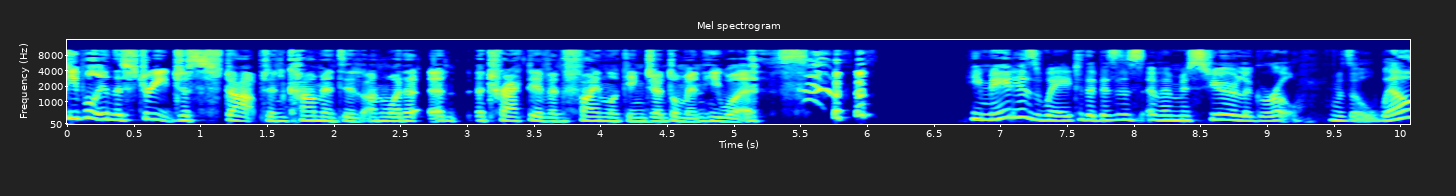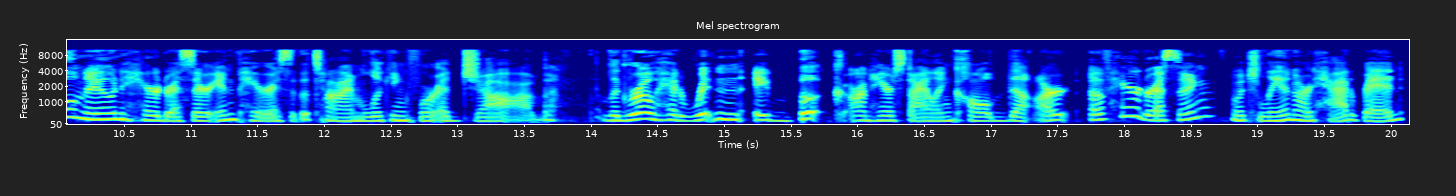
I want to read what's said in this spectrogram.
people in the street just stopped and commented on what an attractive and fine-looking gentleman he was. He made his way to the business of a Monsieur Legros, who was a well-known hairdresser in Paris at the time looking for a job. Legros had written a book on hairstyling called The Art of Hairdressing, which Leonard had read.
